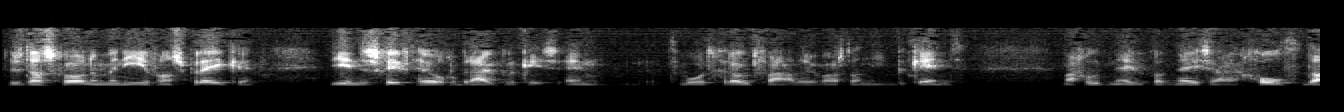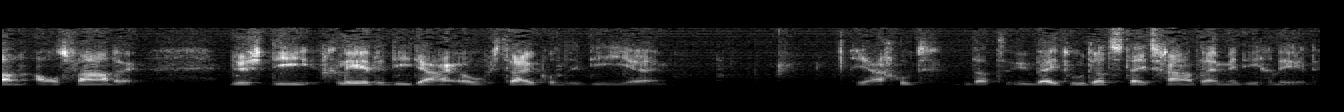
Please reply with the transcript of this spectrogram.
Dus dat is gewoon een manier van spreken die in de schrift heel gebruikelijk is. En het woord grootvader was dan niet bekend. Maar goed, Nebuchadnezzar gold dan als vader. Dus die geleerden die daarover struikelden, die... Uh, ja goed, dat, u weet hoe dat steeds gaat hè, met die geleerden.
